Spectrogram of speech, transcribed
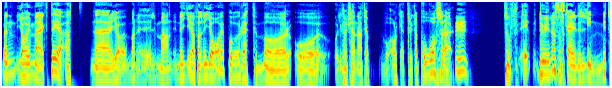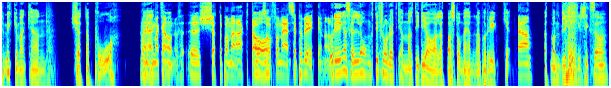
men jag har ju märkt det att när jag, man, eller man, när, i alla fall när jag är på rätt humör och, och liksom känner att jag orkar trycka på sådär, mm. så då är det nästan sky the limit hur mycket man kan kötta på hur mycket man kan uh, kötta på med act ja. och få med sig publiken. Eller? Och Det är ganska långt ifrån ett gammalt ideal att bara stå med händerna på ryggen. Ja. Att man blir liksom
